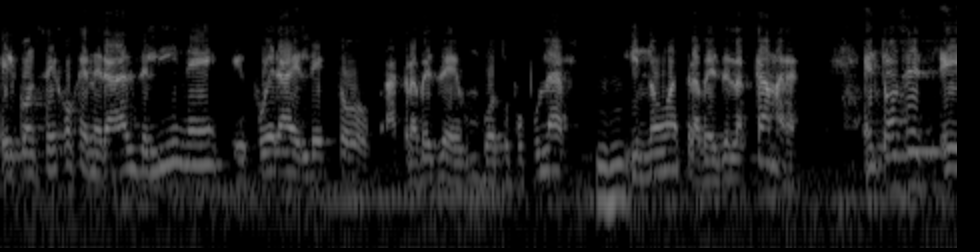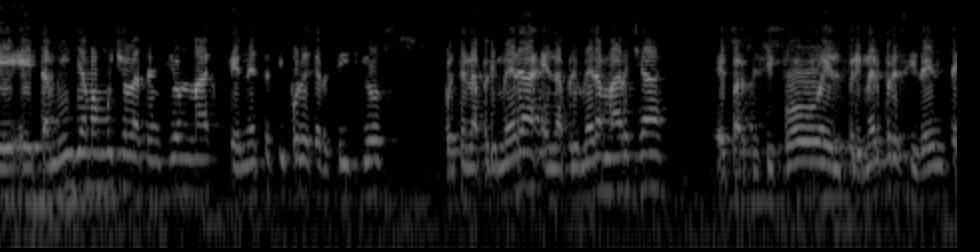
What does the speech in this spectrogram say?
el Consejo General del INE eh, fuera electo a través de un voto popular y no a través de las cámaras. Entonces, también llama mucho la atención, Max, que en este tipo de ejercicios, pues en la primera, en la primera marcha eh, participó el primer presidente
